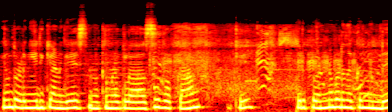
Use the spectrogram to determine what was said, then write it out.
ഇതും തുടങ്ങിയിരിക്കുകയാണ് ഗേസ് നമുക്ക് നമ്മുടെ ക്ലാസ് പൊക്കണം. ഓക്കെ ഒരു പെണ്ണ് ഇവിടെ നിൽക്കുന്നുണ്ട്.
